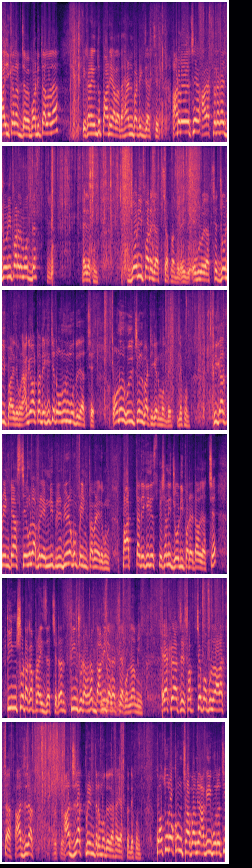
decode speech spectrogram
বাই কালার যাবে বডিতে আলাদা। এখানে কিন্তু পাড়ে আলাদা হ্যান্ড বাটিক যাচ্ছে। আরও রয়েছে আর একটা টাকায় জড়ি পাড়ের মধ্যে। এই দেখুন জড়ি পাড়ে যাচ্ছে আপনাদের এই যে এগুলো যাচ্ছে জড়ি পাড়ে দেখুন আগে একটা দেখিয়েছি এটা অনুর মধ্যে যাচ্ছে অনুর হুলচুল বাটিকের মধ্যে দেখুন ফিগার প্রিন্টে আসছে এগুলো আপনার এমনি প্রিন্ট বিভিন্ন রকম প্রিন্ট পাবেন দেখুন পাটটা দেখিয়ে দিয়ে স্পেশালি জড়ি পাড় এটাও যাচ্ছে তিনশো টাকা প্রাইস যাচ্ছে এটা তিনশো টাকা সব দামি দেখাচ্ছে এখন দামি একটা আছে সবচেয়ে পপুলার আর একটা আজরাক আজরাক প্রিন্টের মধ্যে দেখায় একটা দেখুন কত রকম ছাপ আমি আগেই বলেছি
